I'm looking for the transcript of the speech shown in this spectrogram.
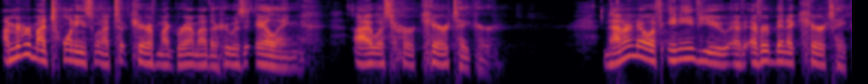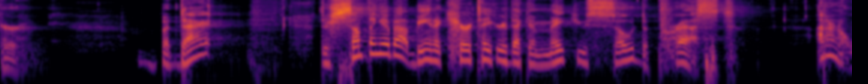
I remember my 20s when I took care of my grandmother who was ailing. I was her caretaker. Now, I don't know if any of you have ever been a caretaker, but that there's something about being a caretaker that can make you so depressed. I don't know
